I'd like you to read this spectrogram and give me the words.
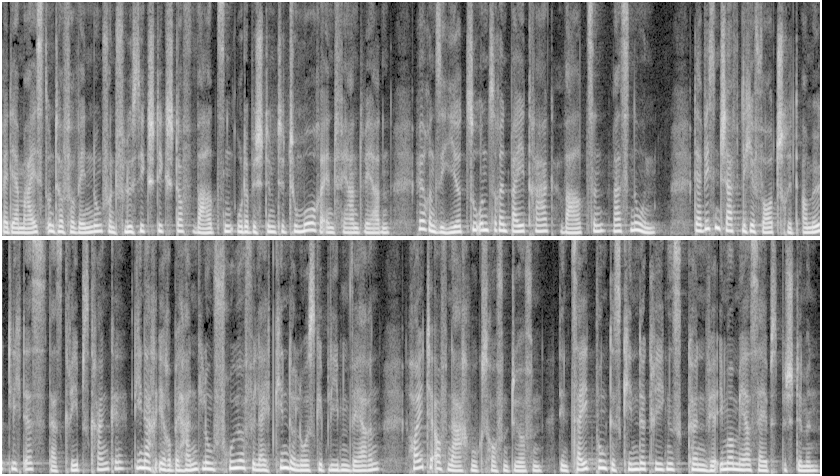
bei der meist unter Verwendung von Flüssigstickstoff Warzen oder bestimmte Tumore entfernt werden. Hören Sie hierzu unseren Beitrag Warzen, was nun? Der wissenschaftliche Fortschritt ermöglicht es, dass Krebskranke, die nach ihrer Behandlung früher vielleicht kinderlos geblieben wären, heute auf Nachwuchs hoffen dürfen. Den Zeitpunkt des Kinderkriegens können wir immer mehr selbst bestimmen.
